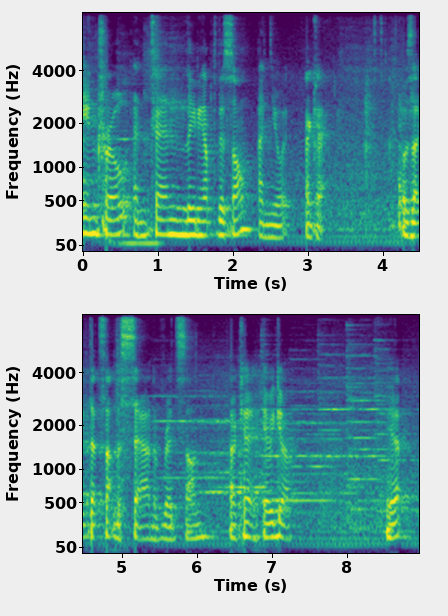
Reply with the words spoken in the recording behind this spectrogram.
intro and 10 leading up to the song. I knew it. Okay. I was like, that's not the sound of Red Sun. Okay, here we go. Yep.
